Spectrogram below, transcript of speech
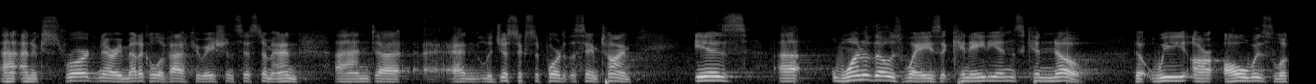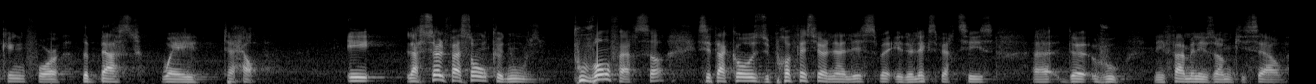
an extraordinary medical evacuation system and, and, uh, and logistics support at the same time is uh, one of those ways that Canadians can know that we are always looking for the best way to help. Et la seule façon que nous pouvons faire ça, c'est à cause du professionnalisme et de l'expertise euh, de vous, les femmes et les hommes qui servent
